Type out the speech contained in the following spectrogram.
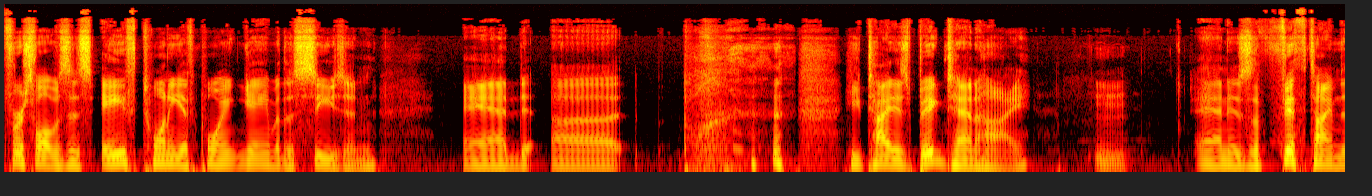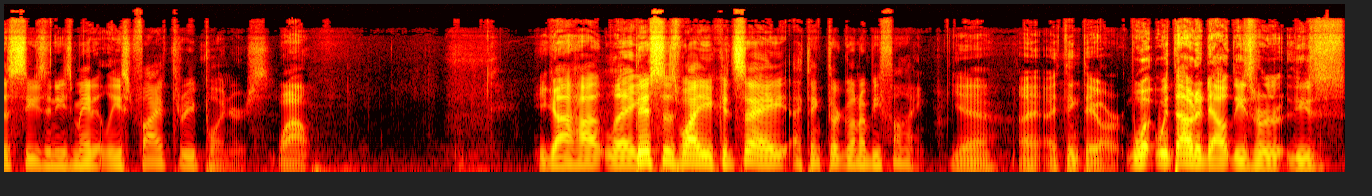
first of all, it was his eighth twentieth point game of the season, and uh, he tied his Big Ten high, Mm. and is the fifth time this season he's made at least five three pointers. Wow. He got hot legs. This is why you could say I think they're going to be fine. Yeah, I, I think they are. What, without a doubt, these are these.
